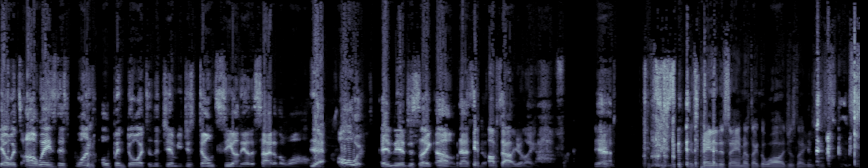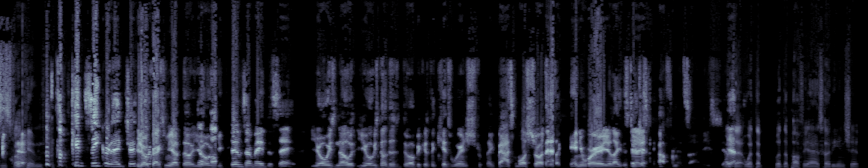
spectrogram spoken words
Yo, it's always this one open door to the gym you just don't see on the other side of the wall. Yeah, always. And you're just like, oh, that's It pops out. You're like, ah, fuck. Yeah. It's painted the same as like the wall. It's just like it's just, it's just Yeah. fucking. fucking secret entrance. You know what cracks me up though? You, Yo, know, all you, gyms are made the same. you always know you always know this door because the kids wearing sh- like basketball shorts. It's like January. You're like, this dude Yeah, just came out from inside. He's, With, Yeah. the, with the with the puffy ass hoodie and shit.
